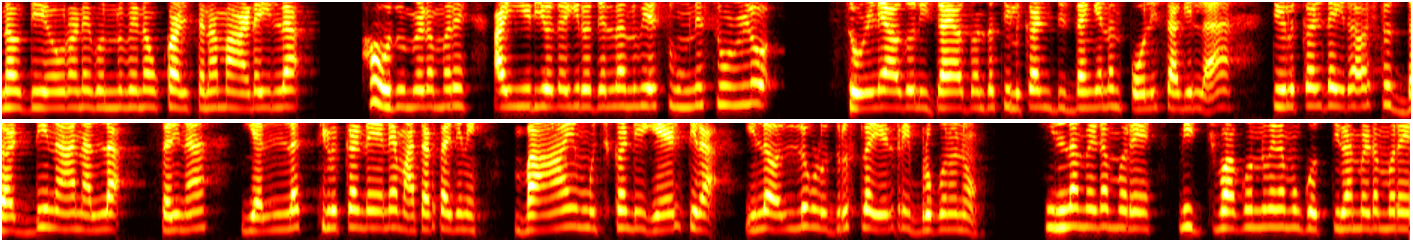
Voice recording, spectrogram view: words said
ನಾವು ದೇವರಣೆಗೂ ನಾವು ಕಳ್ತನ ಮಾಡೇ ಇಲ್ಲ. ಹೌದು ಮೇಡಮರೇ, ಆ ಹಿಡಿಯೋದಾಗಿರೋದೆಲ್ಲನೂ ಸುಮ್ಮನೆ ಸುಳ್ಳು. ಸುಳ್ಳು ಯಾವುದು ನಿಜ ಯಾವುದು ಅಂತ ತಿಳ್ಕೊಂಡಿದ್ದಂಗೆ ನಾನು ಪೊಲೀಸ್ ಆಗಿಲ್ಲ. ತಿಳ್ಕೊಳ್ದೆ ಇರೋ ಅಷ್ಟು ದಡ್ಡಿ ನಾನಲ್ಲ. ಸರಿನಾ? ಎಲ್ಲ ತಿಳ್ಕೊಂಡೇನೆ ಮಾತಾಡ್ತಾ ಇದ್ದೀನಿ. ಬಾಯಿ ಮುಚ್ಕೊಂಡು ಈಗ ಹೇಳ್ತೀರಾ? ಇಲ್ಲ ಅಲ್ಲೂ ಉದುರಿಸ್ಲಾ ಹೇಳ್ರಿ ಇಬ್ರಿಗೂ ಇಲ್ಲ ಮೇಡಮ್ ಅವರೇ ನಿಜವಾಗೂ ನಮಗೆ ಗೊತ್ತಿಲ್ಲ ಮೇಡಮ್ ಅವರೇ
